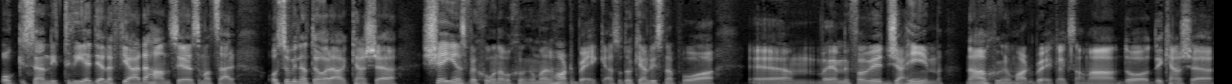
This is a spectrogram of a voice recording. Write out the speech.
och sen i tredje eller fjärde hand så är det som att så här, och så vill jag inte höra kanske tjejens version av att sjunga om en heartbreak. Alltså då kan jag lyssna på, ehm, vad är min favorit, Jahim, när han sjunger om heartbreak. Liksom. Ja, då, det kanske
